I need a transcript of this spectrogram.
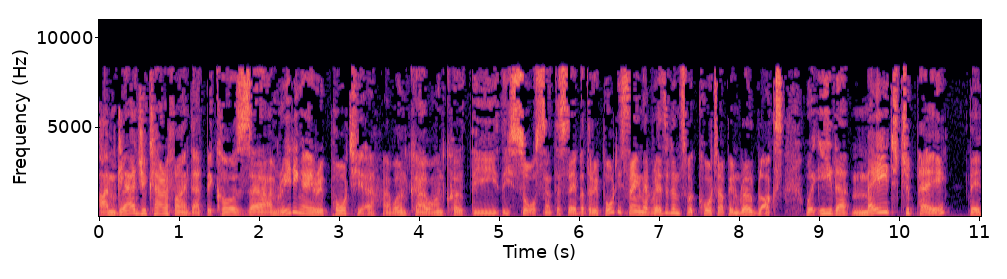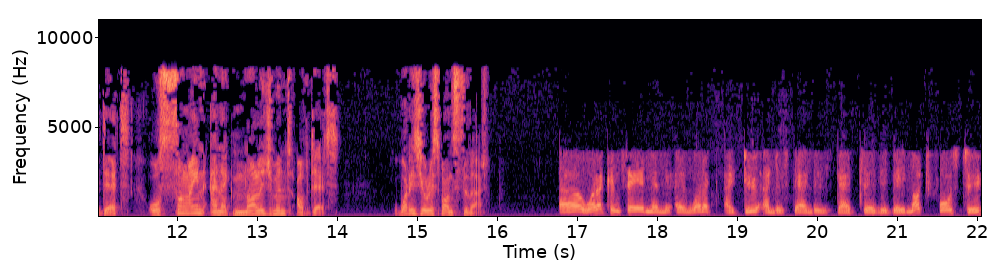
I'm glad you clarified that because I'm reading a report here. I won't, I won't quote the, the source at this day, but the report is saying that residents were caught up in roadblocks were either made to pay their debt or sign an acknowledgement of debt. What is your response to that? Uh, what I can say and, and what I, I, do understand is that uh, they're not forced to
